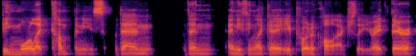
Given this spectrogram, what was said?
being more like companies than than anything like a, a protocol actually right? They're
